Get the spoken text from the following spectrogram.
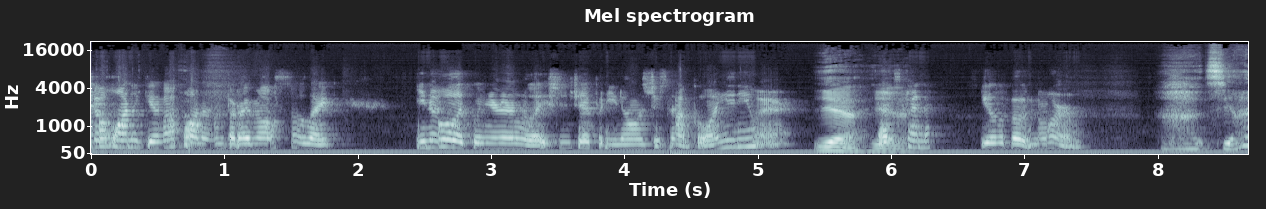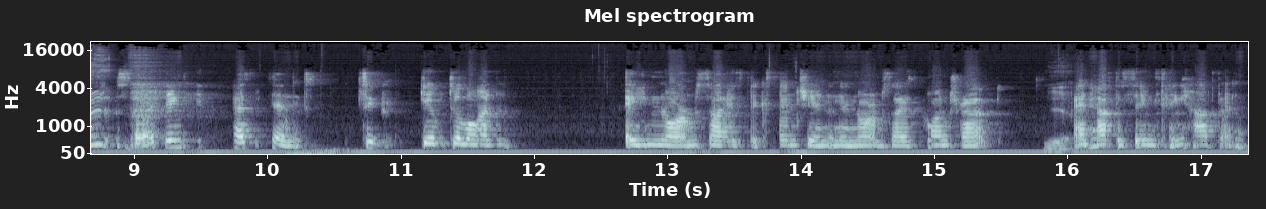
don't want to give up on him. But I'm also like, you know, like when you're in a relationship and you know it's just not going anywhere. Yeah, yeah. That's kind of how I feel about Norm. See, I, So I think he's hesitant to give Delon a norm-sized extension and a norm-sized contract yeah. and have the same thing happen.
